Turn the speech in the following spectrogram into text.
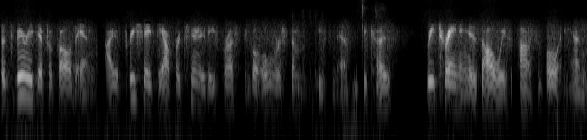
So it's very difficult, and I appreciate the opportunity for us to go over some of these myths because retraining is always possible and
